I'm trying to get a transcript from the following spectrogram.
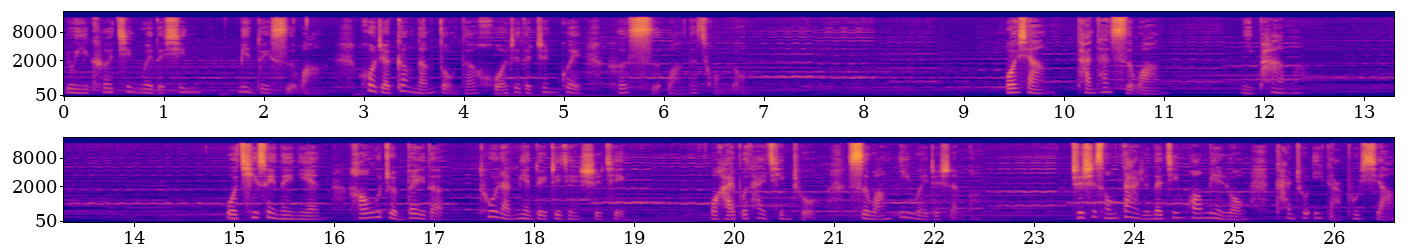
用一颗敬畏的心。面对死亡，或者更能懂得活着的珍贵和死亡的从容。我想谈谈死亡，你怕吗？我七岁那年，毫无准备的突然面对这件事情，我还不太清楚死亡意味着什么，只是从大人的惊慌面容看出一点不祥。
